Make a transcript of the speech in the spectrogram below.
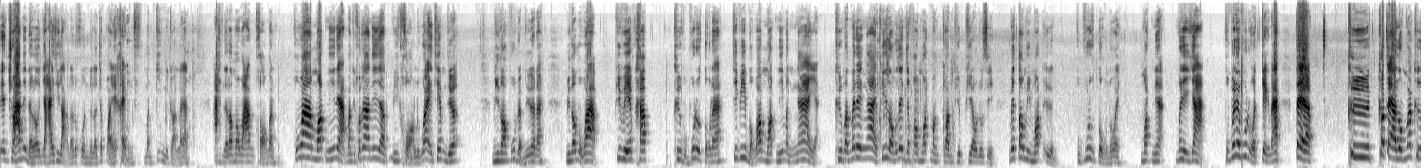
เอนทรานเนี่ยเดี๋ยวเราย้ายทีหลังนะทุกคนเดี๋ยวเราจะปล่อยให้ไข่มันมันกิ้งไปก่อนแล้วกันอะเดี๋ยวเรามาวางของก่อนเพราะว่ามอดนี้เนี่ยมันค่อนข้างที่จะมีของหรือว่าไอเทมเยอะ มีน้องพูดแบบนี้แล้วยนะ มีน้องบอกว่าพี่เวฟครับ คือผมพูดตรงๆนะ ที่พี่บอกว่ามอดนี้มันง่ายอะคือมันไม่ได้ง่าย พี่ลองเล่นเฉพาะมอดมังกรเพียวๆดูสิไม่ต้องมีมอดอื่น ผมพูดตรงๆนะเว้ยมอดเนี้ยไม่ได้ยาก ผมไม่ได้พูดอวดเก่งนะ แต่ คือเข้าใจอารมณ์ว่าคือ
